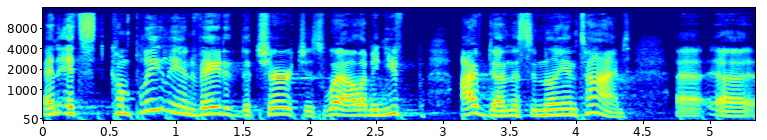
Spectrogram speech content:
And it's completely invaded the church as well. I mean, I've done this a million times. Uh, uh,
